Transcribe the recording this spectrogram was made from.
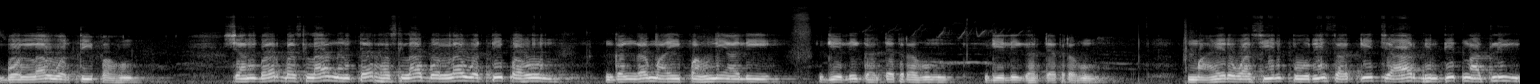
बोलला वरती पाहून. क्षणभर बसला नंतर हसला बोलला वरती पाहून. गंगामाई पाहुणी आली गेली घरट्यात राहून गेली घरट्यात राहून. माहेर वाशीन पुरीसारखी चार भिंतीत नाचली.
